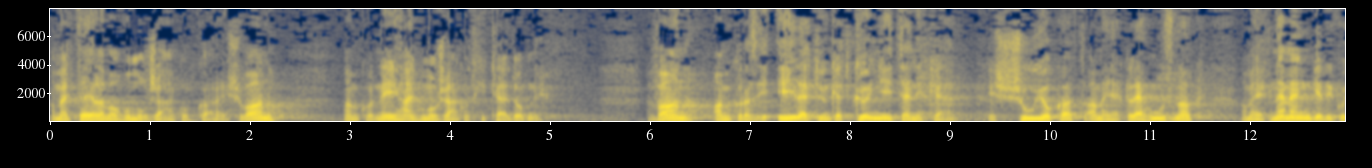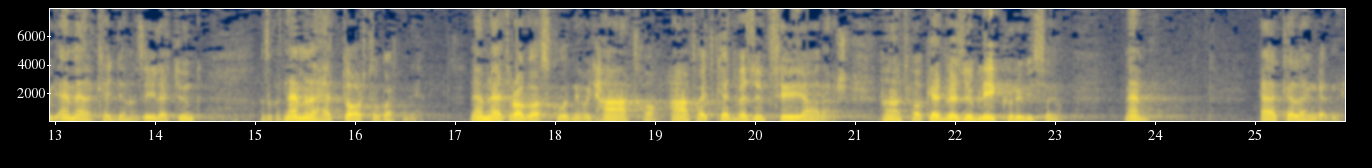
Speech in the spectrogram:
amely tele van homokzsákokkal, és van, amikor néhány homokzsákot ki kell dobni. Van, amikor az életünket könnyíteni kell, és súlyokat, amelyek lehúznak, amelyek nem engedik, hogy emelkedjen az életünk, azokat nem lehet tartogatni. Nem lehet ragaszkodni, hogy hát ha, hát ha egy kedvezőbb céljárás, hát ha kedvezőbb légkörű viszonyok. Nem. El kell engedni.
